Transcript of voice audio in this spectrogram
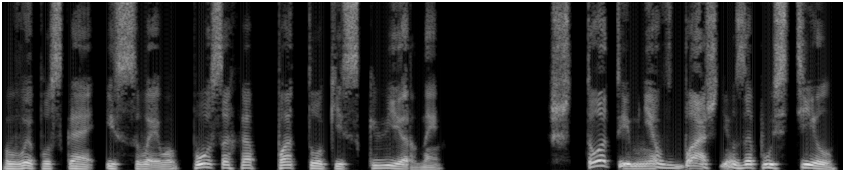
выпуская из своего посоха потоки скверны. «Что ты мне в башню запустил?» –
